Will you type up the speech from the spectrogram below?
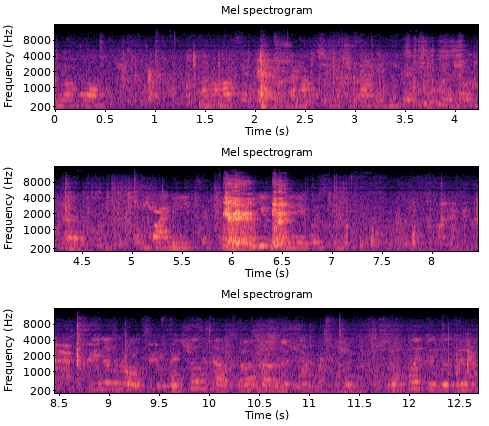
в нього намагався виконавчо написати інтерв'ю, в компанії цих вони якось Свідобронський зайшов зал? Проходьте до трибуни,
